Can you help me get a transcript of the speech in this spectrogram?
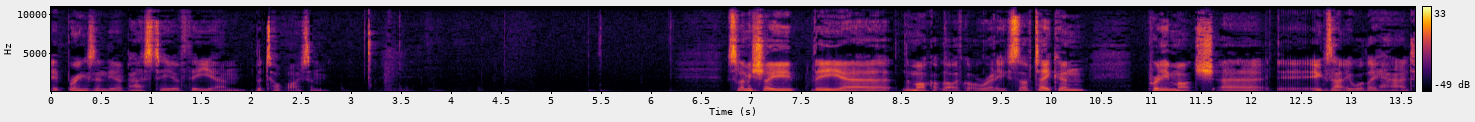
it brings in the opacity of the um, the top item. So let me show you the uh, the markup that I've got already. So I've taken pretty much uh, exactly what they had.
